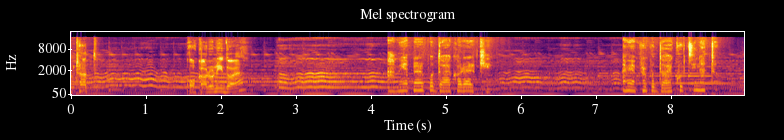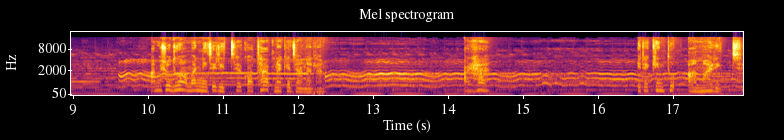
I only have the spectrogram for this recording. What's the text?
হঠাৎ অকারণই দয়া? আমি আপনার উপর দয়া করার কি? আমি আপনার উপর দয়া করছি না তো? আমি শুধু আমার নিজের ইচ্ছের কথা আপনাকে জানালাম। আর হ্যাঁ এটা কিন্তু আমার ইচ্ছে।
